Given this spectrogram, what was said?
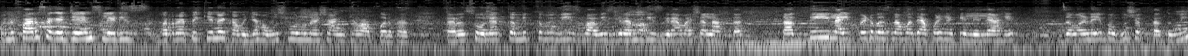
पण फार सगळे जेंट्स लेडीज बऱ्यापैकी नाही का म्हणजे हाऊस म्हणून अशा अंगठ्या वापरतात. कारण सोन्यात कमीत कमी वीस बावीस ग्रॅम तीस ग्रॅम अशा लागतात. तर अगदी लाइट वेट वजनामध्ये आपण हे केलेले आहेत. जवळनंही बघू शकता तुम्ही.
